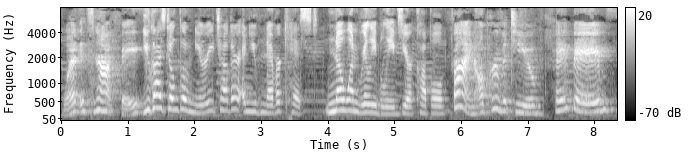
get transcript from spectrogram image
What? It's not fake. You guys don't go near each other and you've never kissed. No one really believes you're a couple. Fine, I'll prove it to you. Hey, babe.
